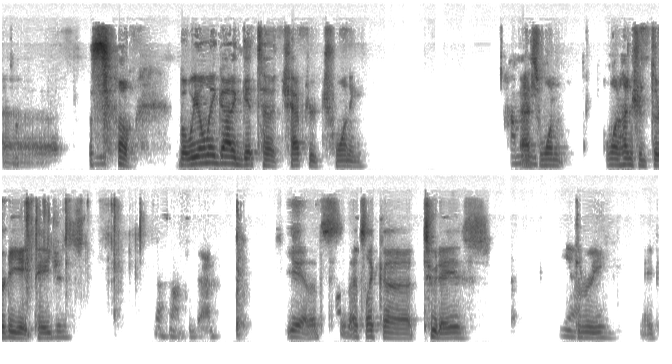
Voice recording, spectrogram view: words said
Uh, so, but we only got to get to chapter 20. How many? That's one 138 pages. That's not too bad. Yeah, that's that's like uh two days, Yeah. three maybe.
